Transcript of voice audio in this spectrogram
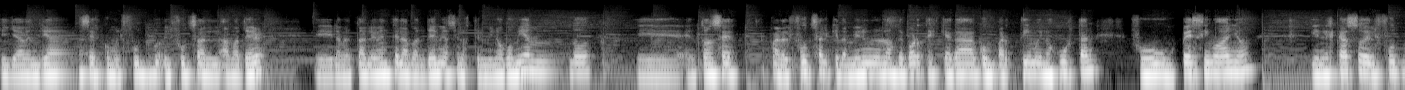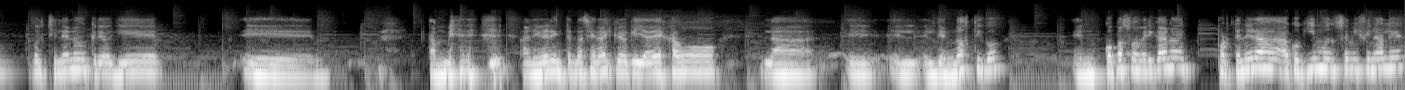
que ya vendría a ser como el, fútbol, el futsal amateur, eh, lamentablemente la pandemia se los terminó comiendo. Eh, entonces, para el futsal, que también es uno de los deportes que acá compartimos y nos gustan, fue un pésimo año. Y en el caso del fútbol chileno, creo que eh, también a nivel internacional creo que ya dejamos el, diagnóstico en Copa Sudamericana por tener a, a Coquimbo en semifinales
